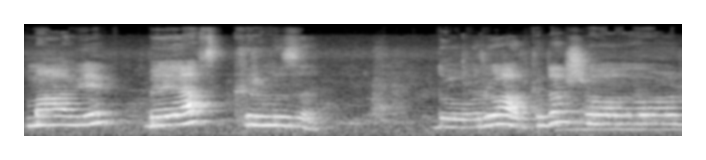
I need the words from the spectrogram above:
mavi, beyaz, kırmızı. Doğru arkadaşlar.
